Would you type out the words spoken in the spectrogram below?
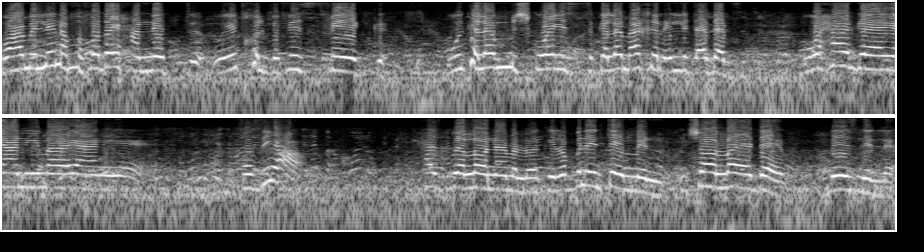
وعامل لنا في فضايح على النت. ويدخل بفيس فيك. وكلام مش كويس كلام آخر قلة أدب. وحاجة يعني ما يعني فظيعة. حسبي الله ونعم الوكيل. ربنا ينتقم منه. إن شاء الله اعدام بإذن الله.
